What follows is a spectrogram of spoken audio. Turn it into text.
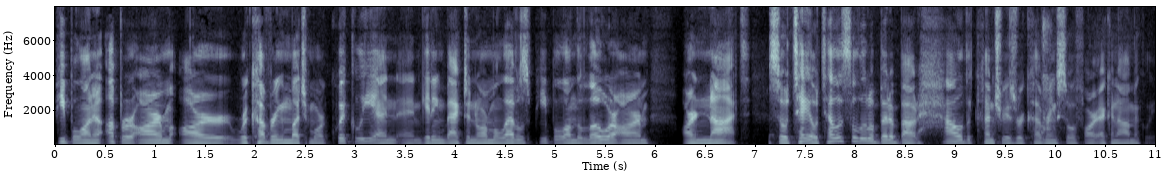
People on an upper arm are recovering much more quickly and, and getting back to normal levels. People on the lower arm are not. So, Teo, tell us a little bit about how the country is recovering so far economically.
